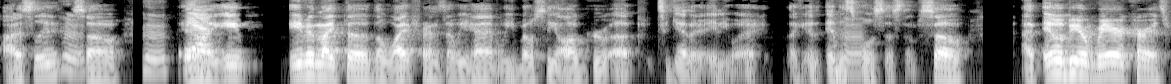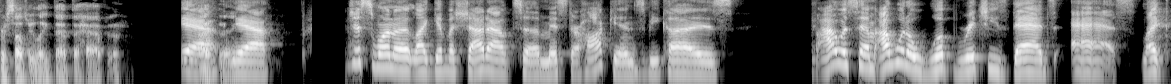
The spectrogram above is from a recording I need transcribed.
honestly. Mm-hmm. So, mm-hmm. yeah, like even, even like the the white friends that we had, we mostly all grew up together anyway like in, in mm-hmm. the school system. So I, it would be a rare occurrence for something like that to happen. Yeah, yeah. I just want to like give a shout out to Mr. Hawkins because if I was him, I would have whooped Richie's dad's ass. Like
